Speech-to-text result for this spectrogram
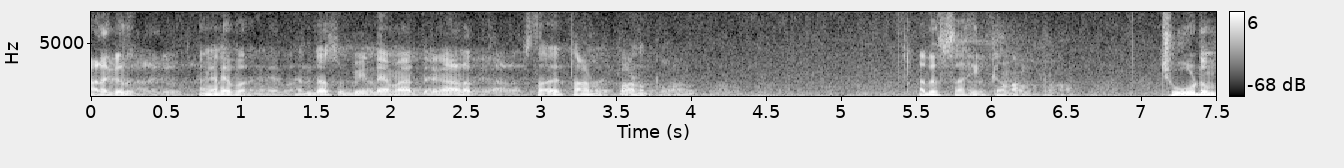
ആളുകൾ അങ്ങനെ പറഞ്ഞു എന്താ സുബീന്റെ അമാത്തിന് കാണാത്ത തണുപ്പാണ് അത് സഹിക്കണം. ചൂടും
